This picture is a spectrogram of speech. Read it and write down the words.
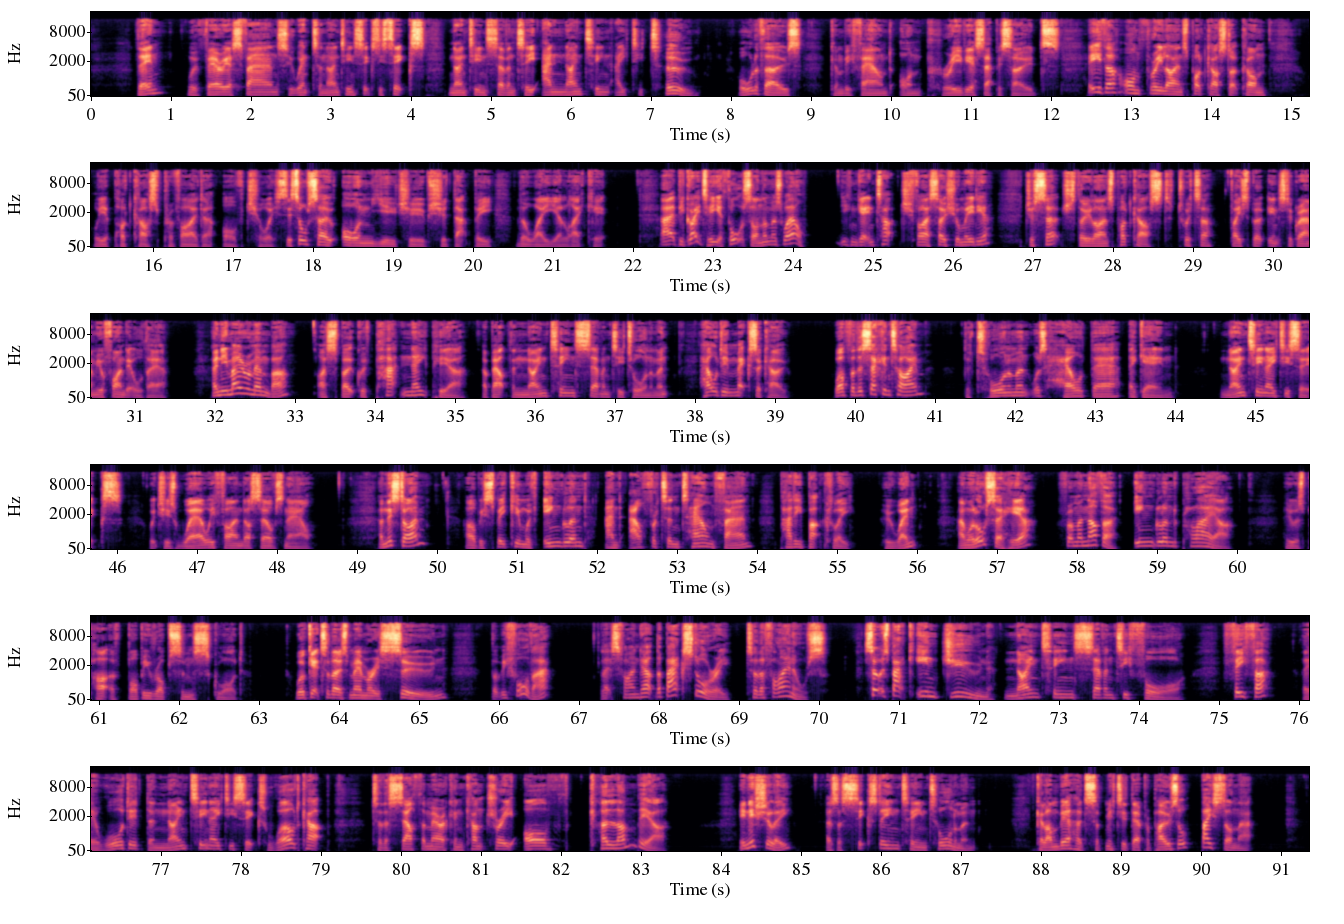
Then, with various fans who went to 1966, 1970 and 1982. All of those can be found on previous episodes, either on threelionspodcast.com or your podcast provider of choice. It's also on YouTube, should that be the way you like it. Uh, it'd be great to hear your thoughts on them as well. You can get in touch via social media. Just search Three Lions Podcast, Twitter, Facebook, Instagram. You'll find it all there. And you may remember I spoke with Pat Napier about the 1970 tournament held in Mexico. Well, for the second time, the tournament was held there again 1986, which is where we find ourselves now. And this time, I'll be speaking with England and Alfreton Town fan Paddy Buckley, who went, and we'll also hear from another England player who was part of Bobby Robson's squad. We'll get to those memories soon, but before that, let's find out the backstory to the finals. So it was back in June 1974. FIFA, they awarded the 1986 World Cup to the South American country of Colombia. Initially, as a 16 team tournament, Colombia had submitted their proposal based on that.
